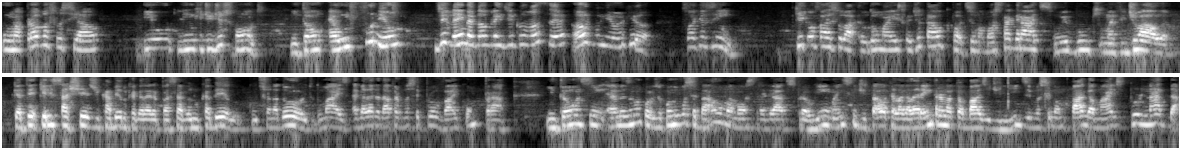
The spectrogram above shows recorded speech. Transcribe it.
uma prova social e o link de desconto. Então, é um funil de venda que eu aprendi com você. Olha o funil aqui, ó. Só que assim, o que, que eu faço lá? Eu dou uma isca digital, que pode ser uma amostra grátis, um e-book, uma videoaula, que é aqueles sachês de cabelo que a galera passava no cabelo, condicionador e tudo mais, a galera dá para você provar e comprar. Então, assim, é a mesma coisa. Quando você dá uma amostra grátis para alguém, uma isca digital, aquela galera entra na tua base de leads e você não paga mais por nada.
